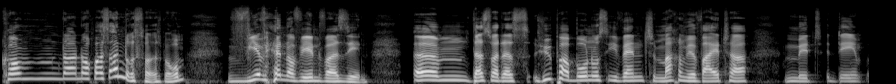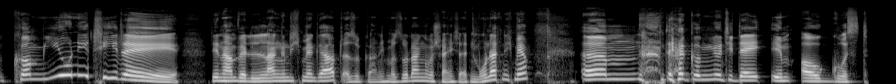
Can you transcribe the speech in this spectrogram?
kommt da noch was anderes Tolles warum? Wir werden auf jeden Fall sehen. Ähm, das war das Hyperbonus-Event. Machen wir weiter mit dem Community Day. Den haben wir lange nicht mehr gehabt, also gar nicht mal so lange, wahrscheinlich seit einem Monat nicht mehr. Ähm, der Community Day im August.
